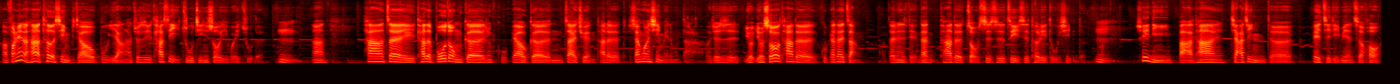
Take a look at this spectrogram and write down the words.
啊，房地产它的特性比较不一样，它就是它是以租金收益为主的。嗯，那。它在它的波动跟股票跟债券它的相关性没那么大了，我就是有有时候它的股票在涨，在那点，但它的走势是自己是特立独行的，嗯，所以你把它加进你的配置里面之后，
